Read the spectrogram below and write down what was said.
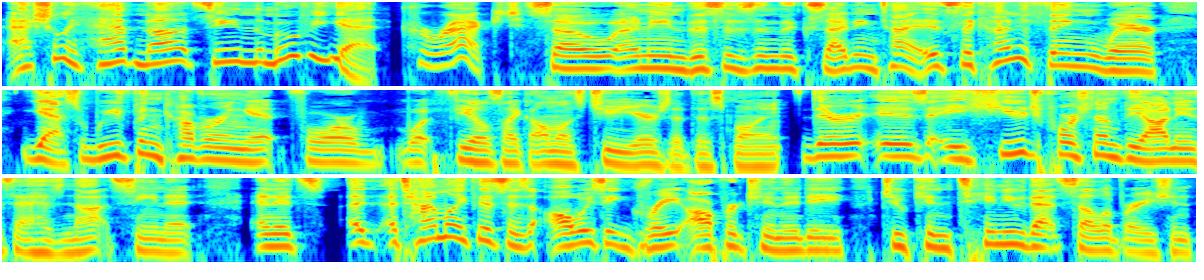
actually have not seen the movie yet correct. so, I mean, this is an exciting time. It's the kind of thing where, yes, we've been covering it for what feels like almost two years at this point. There is a huge portion of the audience that has not seen it. And it's a, a time like this is always a great opportunity to continue that celebration.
